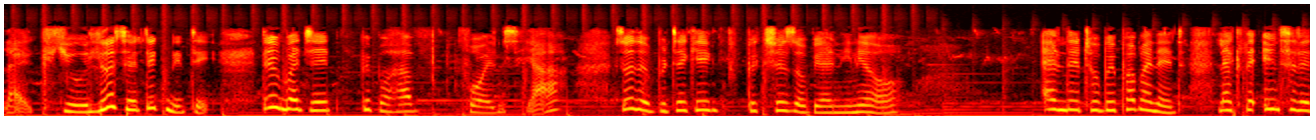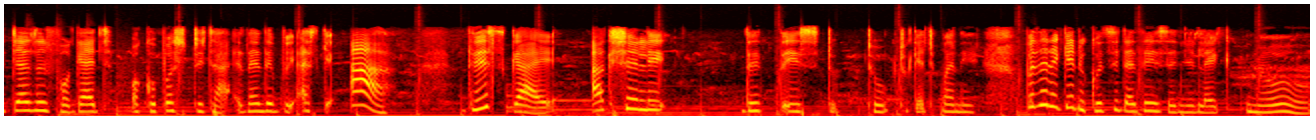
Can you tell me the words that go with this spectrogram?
Like you lose your dignity. You imagine people have phones yeah? So they'll be taking pictures of your nineo and it will be permanent. Like the internet doesn't forget or post Twitter and then they'll be asking, ah, this guy actually did this to, to, to get money. But then again, you consider this and you're like, no,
